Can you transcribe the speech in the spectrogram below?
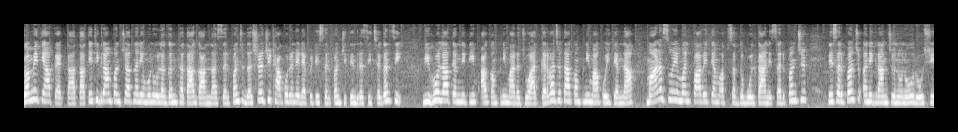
ગમે ત્યાં ફેંકતા હતા. તેથી ગ્રામ પંચાયતના નિયમોનું ઉલ્લંઘન થતાં ગામના સરપંચ દશરથજી ઠાકોર અને ડેપ્યુટી સરપંચ જીતેન્દ્રસિંહ છગનસિંહ બિહોલા તેમની ટીમ આ કંપનીમાં રજૂઆત કરવા જતાં આ કંપનીમાં કોઈ તેમના માણસોએ મન પાવે તેમ અપશબ્દો બોલતા અને સરપંચ તે સરપંચ અને ગ્રામજનોનો રોષે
